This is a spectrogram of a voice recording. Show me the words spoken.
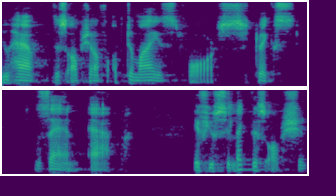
you have this option of optimize for Citrix Xen app. If you select this option,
